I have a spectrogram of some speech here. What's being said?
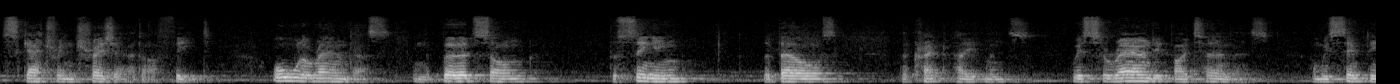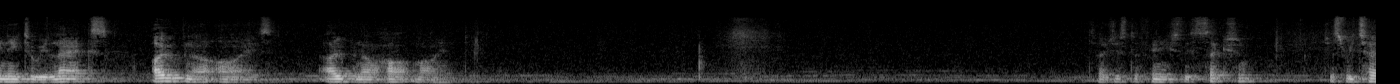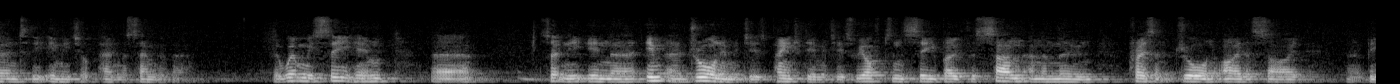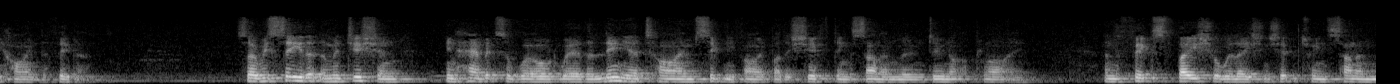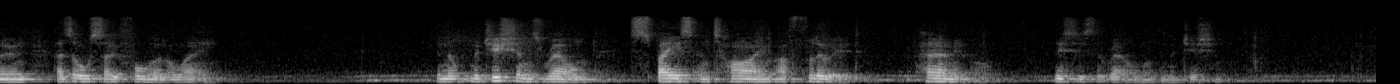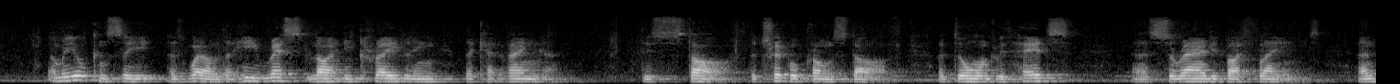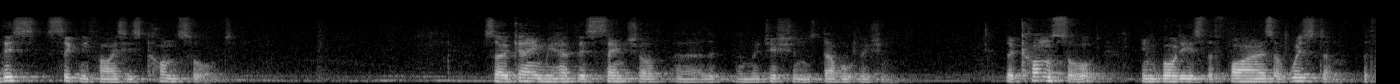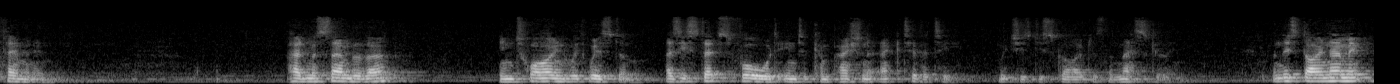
scattering treasure at our feet, all around us, in the bird song, the singing, the bells, the cracked pavements. We're surrounded by termas and we simply need to relax, open our eyes, open our heart mind. So just to finish this section, just return to the image of Padmasambhava. So when we see him, uh, certainly in uh, Im- uh, drawn images, painted images, we often see both the sun and the moon present, drawn either side uh, behind the figure. So we see that the magician inhabits a world where the linear time signified by the shifting sun and moon do not apply and the fixed spatial relationship between sun and moon has also fallen away. In the magician's realm, space and time are fluid, permeable. This is the realm of the magician. And we all can see as well that he rests lightly cradling the Khatvanga, this staff, the triple pronged staff, adorned with heads uh, surrounded by flames and this signifies his consort. So again, we have this sense of uh, the, the magician's double vision. The consort embodies the fires of wisdom, the feminine. Padmasambhava entwined with wisdom as he steps forward into compassionate activity, which is described as the masculine. And this dynamic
